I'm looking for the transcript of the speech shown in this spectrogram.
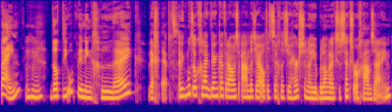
pijn, Mhm. dat die opwinding gelijk weg hebt. En ik moet ook gelijk denken trouwens aan dat jij altijd zegt dat je hersenen je belangrijkste seksorgaan zijn.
